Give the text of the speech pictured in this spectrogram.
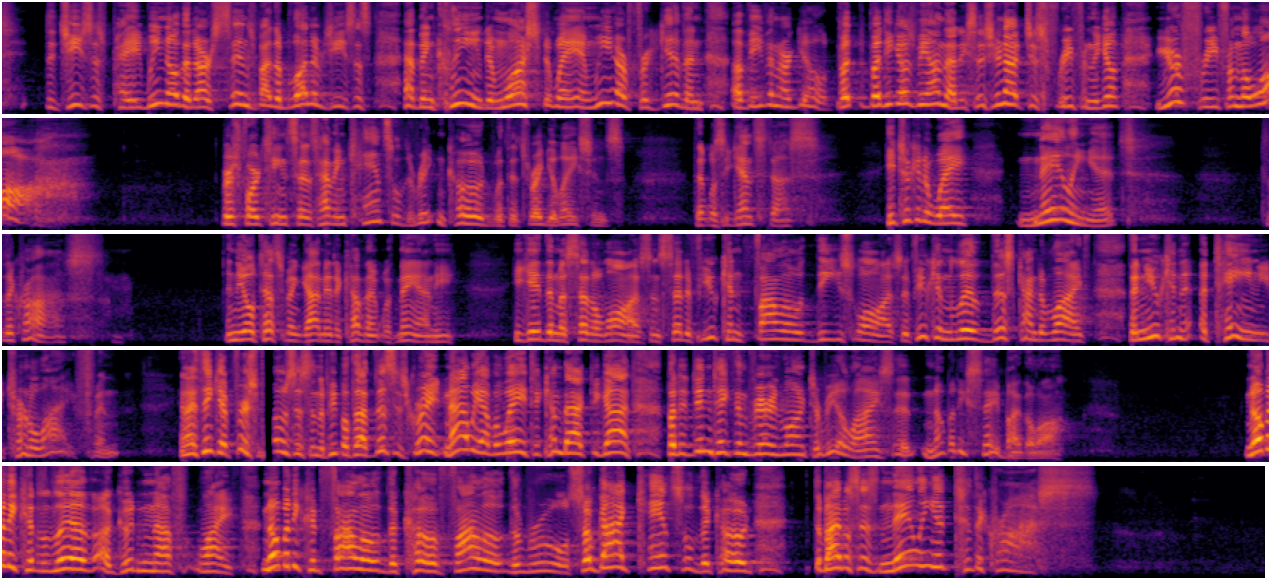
that Jesus paid, we know that our sins by the blood of Jesus have been cleaned and washed away, and we are forgiven of even our guilt. But, but he goes beyond that. He says, You're not just free from the guilt, you're free from the law. Verse 14 says, Having canceled the written code with its regulations that was against us, he took it away, nailing it to the cross. In the Old Testament, God made a covenant with man. He he gave them a set of laws and said, if you can follow these laws, if you can live this kind of life, then you can attain eternal life. And, And I think at first Moses and the people thought, this is great. Now we have a way to come back to God. But it didn't take them very long to realize that nobody's saved by the law. Nobody could live a good enough life. Nobody could follow the code, follow the rules. So God canceled the code. The Bible says, nailing it to the cross.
